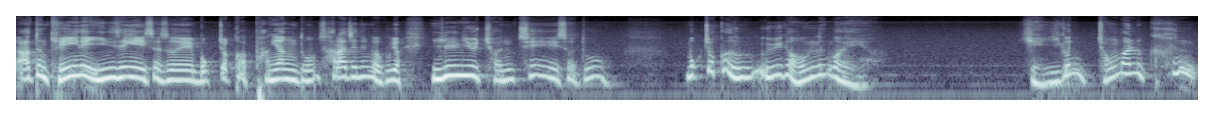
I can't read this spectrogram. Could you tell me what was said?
어떤 개인의 인생에 있어서의 목적과 방향도 사라지는 거고요. 인류 전체에서도 목적과 의- 의미가 없는 거예요. 예, 이건 정말로 큰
